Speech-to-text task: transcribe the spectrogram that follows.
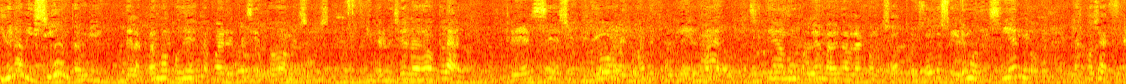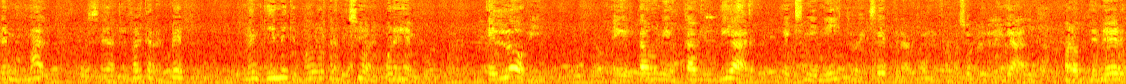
Y una visión también, de la cual no ha podido escapar el presidente Obama sus intervenciones, lo ha dejado claro creerse superiores, más de mal. Si tienen algún problema, vengan a hablar con nosotros. Nosotros seguiremos diciendo las cosas que creemos mal. O sea, que falta respeto. No entienden que puede haber otras visiones. Por ejemplo, el lobby en Estados Unidos, cabildear exministros, etcétera, con información privilegiada para obtener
